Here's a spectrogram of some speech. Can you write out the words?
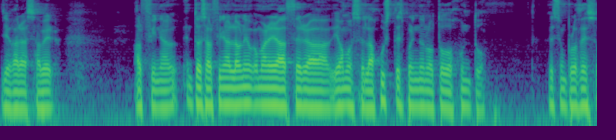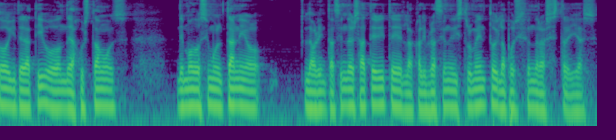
llegar a saber al final. Entonces, al final, la única manera de hacer, ah, digamos, el ajuste es poniéndolo todo junto. Es un proceso iterativo donde ajustamos de modo simultáneo la orientación del satélite, la calibración del instrumento y la posición de las estrellas.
